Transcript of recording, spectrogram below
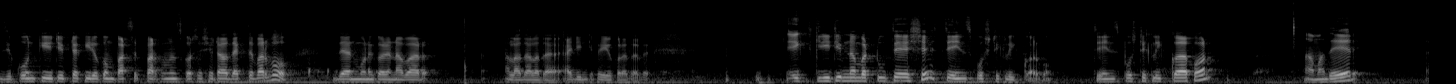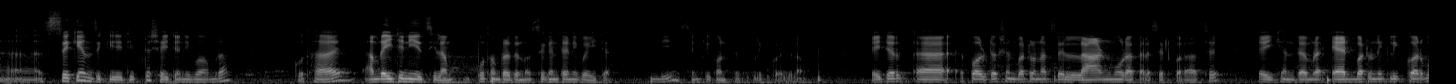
যে কোন ক্রিয়েটিভটা কীরকম পারফরমেন্স করছে সেটাও দেখতে পারব। দেন মনে করেন আবার আলাদা আলাদা আইডেন্টিফাইও করা যাবে। এই ক্রিয়েটিভ নাম্বার টুতে এসে চেঞ্জ পোস্টে ক্লিক করব। চেঞ্জ পোস্টে ক্লিক করার পর আমাদের সেকেন্ড যে ক্রিয়েটিভটা সেইটা নিব আমরা। কোথায়? আমরা এইটা নিয়েছিলাম প্রথমটার জন্য সেকেন্ডটা নিব এইটা। দিয়ে সিম্পলি কন্টিনিউতে ক্লিক করে দিলাম। এইটার কল টু অ্যাকশন বাটন আছে লার্ন মোড আকারে সেট করা আছে। এইখানটা আমরা অ্যাড বাটনে ক্লিক করব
